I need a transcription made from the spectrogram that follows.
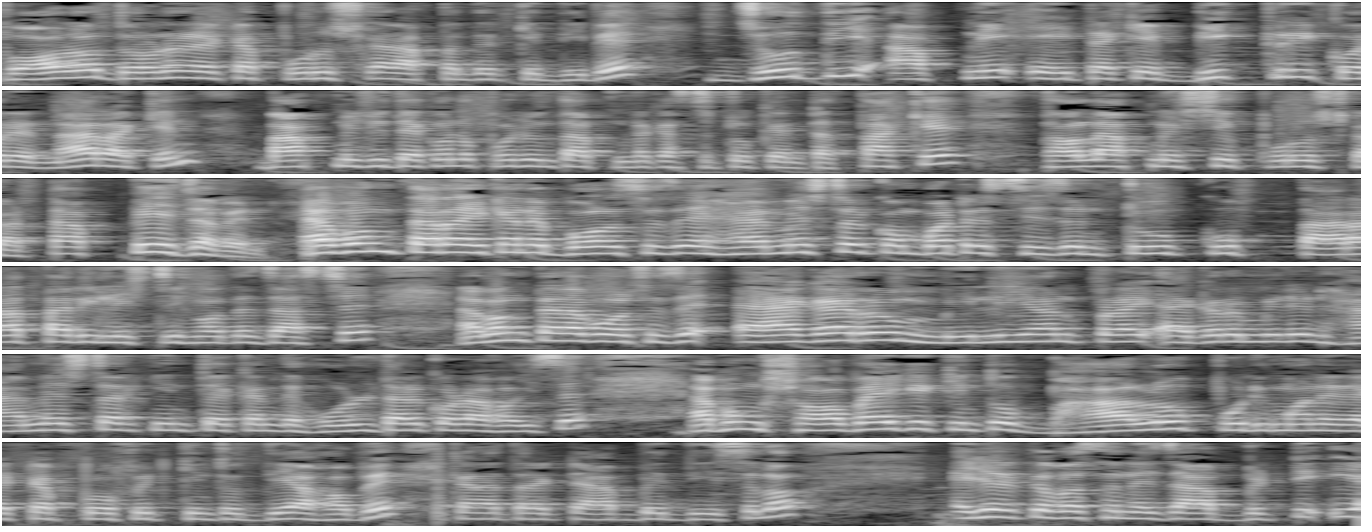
বড় ধরনের একটা পুরস্কার আপনাদেরকে দিবে। যদি আপনি এইটাকে বিক্রি করে না রাখেন বা আপনি যদি এখনও পর্যন্ত আপনার কাছে টোকেনটা থাকে, তাহলে আপনি সেই পুরস্কারটা পেয়ে যাবেন। এবং তারা এখানে বলছে যে হ্যামেস্টার কোম্পানির সিজন টু খুব তাড়াতাড়ি লিস্টিং হতে যাচ্ছে এবং তারা বলছে যে এগারো মিলিয়ন প্রায় এগারো মিলিয়ন হ্যামেস্টার কিন্তু এখান থেকে হোল্ডার করা হয়েছে এবং সবাইকে কিন্তু ভালো পরিমাণের একটা প্রফিট কিন্তু দেওয়া হবে। এখানে তারা একটা আপডেট দিয়েছিল। এই যে দেখতে পাচ্ছেন, এই যে আপডেটটি এই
